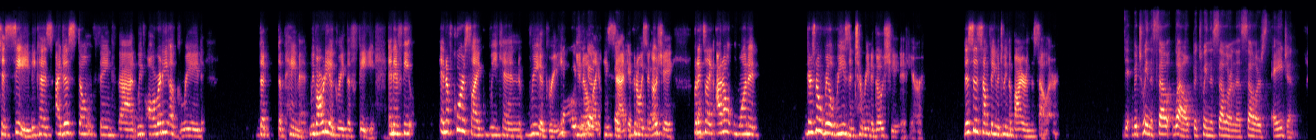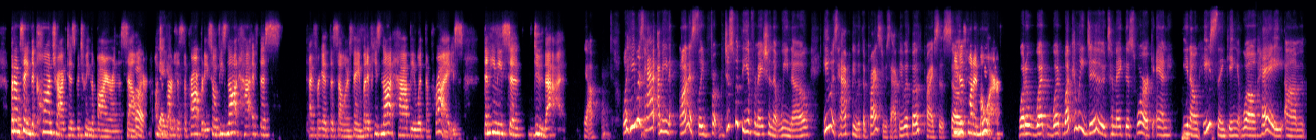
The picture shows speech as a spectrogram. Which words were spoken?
to see, because I just don't think that we've already agreed the the payment. We've already agreed the fee, and if the and of course, like we can re-agree, you know, like he said, you can always negotiate but it's like, I don't want to, there's no real reason to renegotiate it here. This is something between the buyer and the seller. Between the seller, well, between the seller and the seller's agent. But I'm saying the contract is between the buyer and the seller oh, yeah, to purchase yeah. the property. So if he's not, ha- if this, I forget the seller's name, but if he's not happy with the price, then he needs to do that. Yeah. Well, he was happy. I mean, honestly, for just with the information that we know, he was happy with the price. He was happy with both prices. So he just wanted more. What what what what can we do to make this work? And you know, he's thinking, well, hey, um,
